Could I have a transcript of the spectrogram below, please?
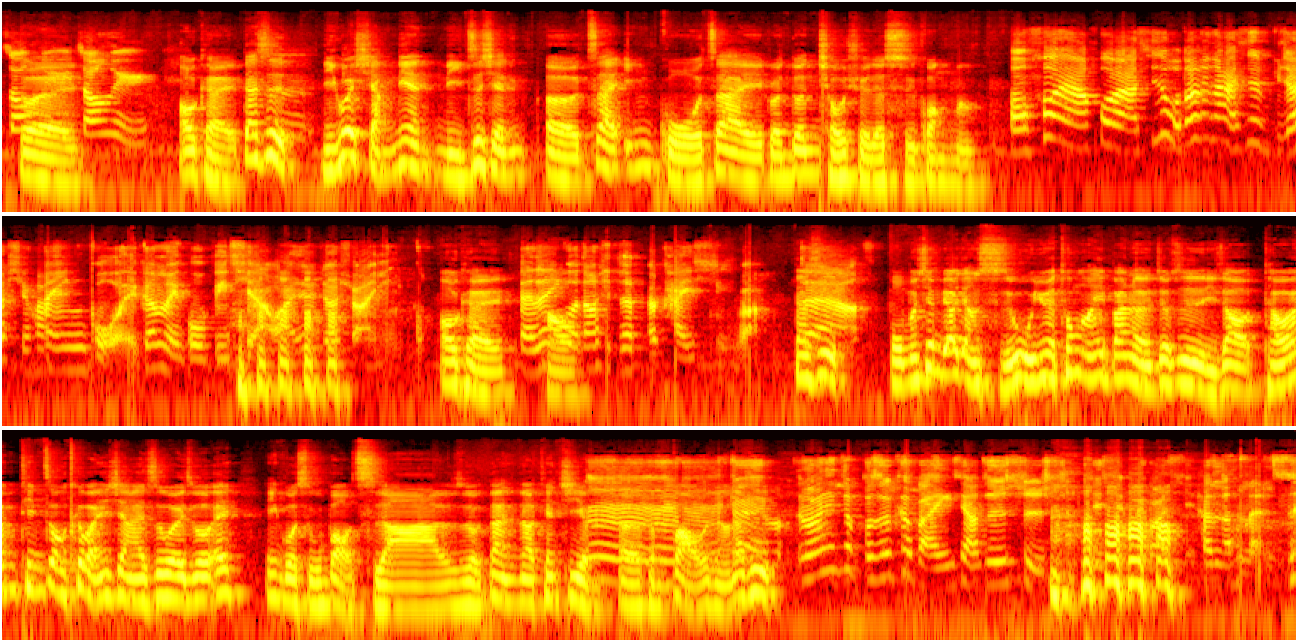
终于终于。OK，但是你会想念你之前呃在英国在伦敦求学的时光吗？哦，会啊，会啊。其实我到现在还是比较喜欢英国诶，跟美国比起来，我还是比较喜欢英国。OK，反正英国东西真的比较开心吧。但是我们先不要讲食物，因为通常一般人就是你知道，台湾听众刻板印象还是会说，哎，英国食物不好吃啊，就是说，但那天气也呃很不好，我讲，但是没关系，这不是刻板印象，这是事实，没关系，它真的很难吃。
